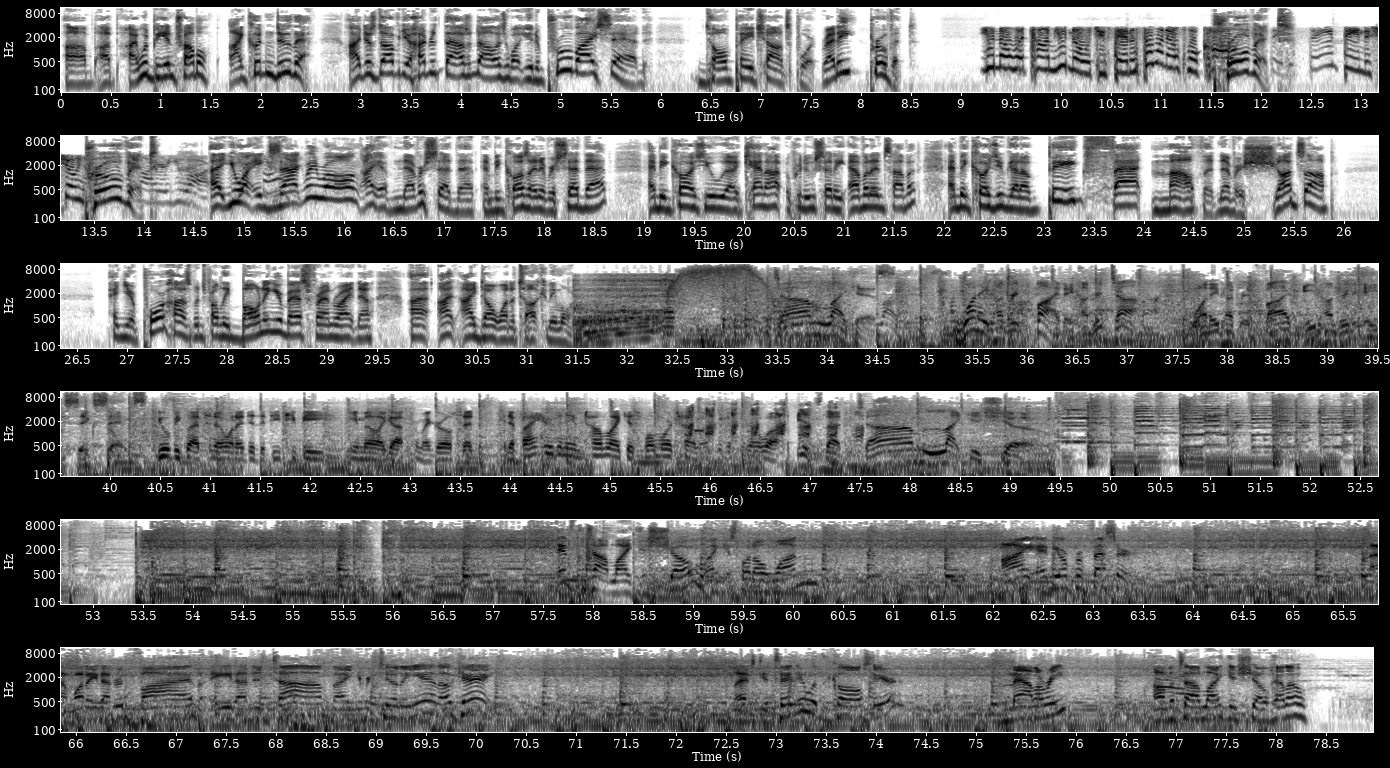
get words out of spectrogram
uh, I, I would be in trouble. I couldn't do that. I just offered you $100,000. I want you to prove I said, don't pay child support. Ready? Prove it. You know what, Tom? You know what you said, and someone else will call Prove it. Say the same thing to show you Prove how it. much a liar you are. Uh, you are exactly wrong. I have never said that. And because I never said that, and because you uh, cannot produce any evidence of it, and because you've got a big, fat mouth that never shuts up, and your poor husband's probably boning your best friend right now, uh, I, I don't want to talk anymore. Tom Leykis. 1-800-5800-TOM. 1-800-5800-866. You'll be glad to know when I did the DTB email I got from my girl said, and if I hear the name Tom Leykis one more time, I'm going to throw up. It's the Tom Leykis Show. It's the Tom Leykis Show, Leykis 101. I am your professor. At 1-800-5800-TOM. Thank you for tuning in. Okay. Let's continue with the calls here. Mallory on the Tom Leykis Show. Hello.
